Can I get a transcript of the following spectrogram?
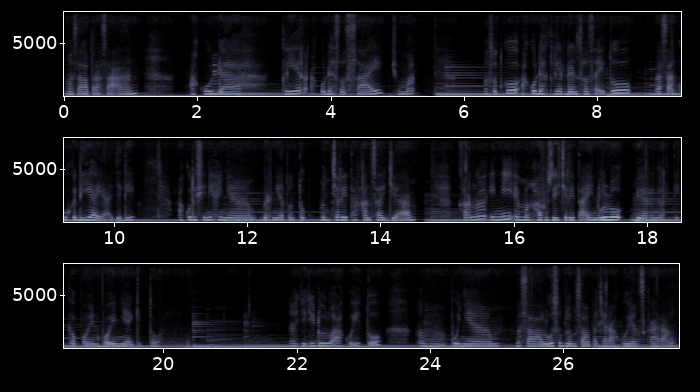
masalah perasaan aku udah clear aku udah selesai. Cuma maksudku aku udah clear dan selesai itu perasaanku ke dia ya. Jadi aku di sini hanya berniat untuk menceritakan saja. Karena ini emang harus diceritain dulu biar ngerti ke poin-poinnya gitu. Nah, jadi dulu aku itu um, punya masa lalu sebelum sama pacar aku yang sekarang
